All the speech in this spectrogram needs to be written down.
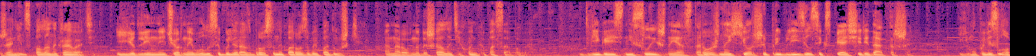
Жанин спала на кровати. Ее длинные черные волосы были разбросаны по розовой подушке. Она ровно дышала, тихонько посапывая. Двигаясь неслышно и осторожно, Херши приблизился к спящей редакторше. Ему повезло.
